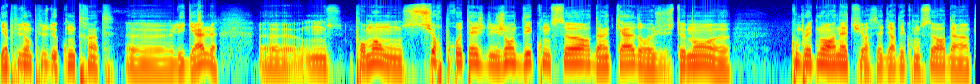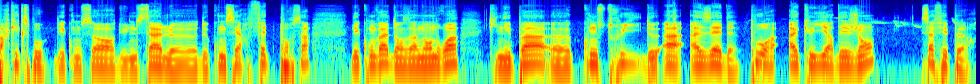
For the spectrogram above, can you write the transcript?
il y a plus en plus de contraintes euh, légales. Euh, pour moi, on surprotège les gens dès qu'on sort d'un cadre justement euh, complètement hors nature, c'est-à-dire dès qu'on sort d'un parc expo, dès qu'on sort d'une salle de concert faite pour ça, dès qu'on va dans un endroit qui n'est pas construit de A à Z pour accueillir des gens, ça fait peur.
